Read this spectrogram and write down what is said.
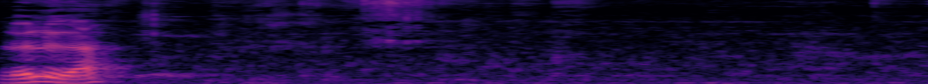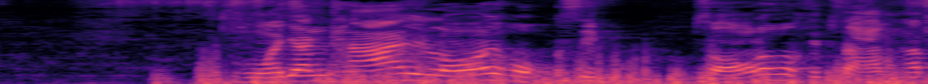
เหลือเหลือหัวยันท้ายร้อยหกสิบสองร้อยหกสิบสามครับ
